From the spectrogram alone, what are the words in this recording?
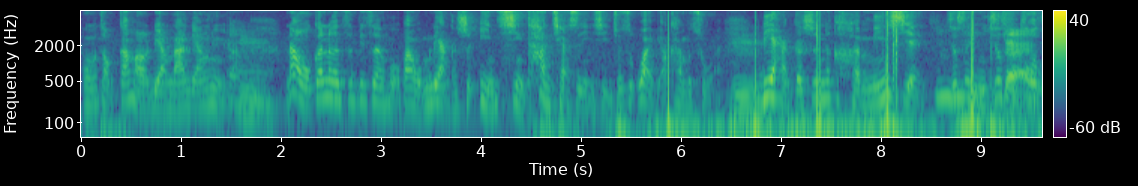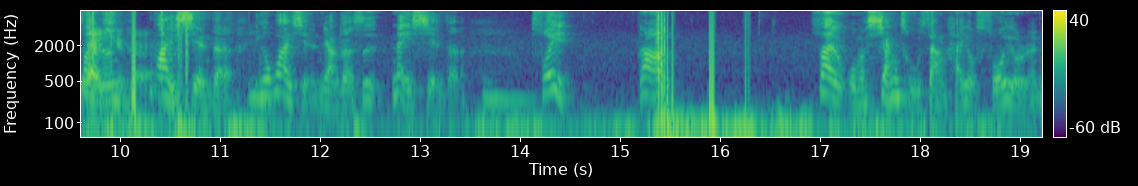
我们总刚好两男两女啊。嗯那我跟那个自闭症伙伴，我们两个是隐性，看起来是隐性，就是外表看不出来。嗯两个是那个很明显，就是你就是坐在轮外显的外显的一个外显，两个是内显的。所以那在我们相处上，还有所有人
